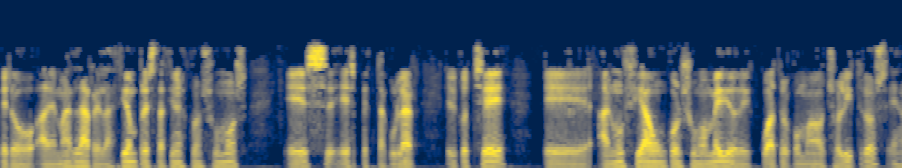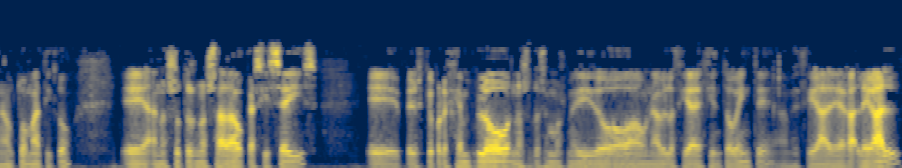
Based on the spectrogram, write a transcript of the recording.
pero además la relación prestaciones-consumos es espectacular. El coche anuncia un consumo medio de 4,8 litros en automático, a nosotros nos ha dado casi 6 eh, pero es que, por ejemplo, nosotros hemos medido a una velocidad de 120, a velocidad legal,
